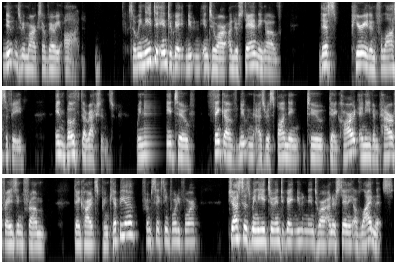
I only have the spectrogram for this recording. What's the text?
Newton's remarks are very odd. So we need to integrate Newton into our understanding of this period in philosophy in both directions. We need to think of Newton as responding to Descartes and even paraphrasing from Descartes' Principia from 1644, just as we need to integrate Newton into our understanding of Leibniz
